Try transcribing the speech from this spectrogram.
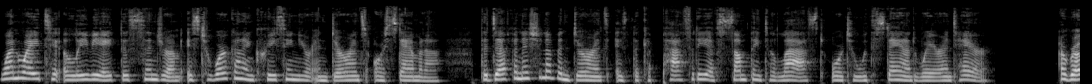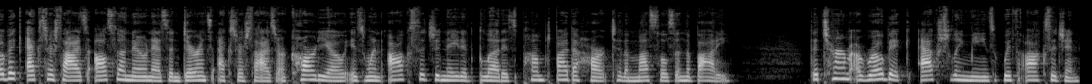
One way to alleviate this syndrome is to work on increasing your endurance or stamina, the definition of endurance is the capacity of something to last or to withstand wear and tear. Aerobic exercise, also known as endurance exercise or cardio, is when oxygenated blood is pumped by the heart to the muscles in the body. The term aerobic actually means with oxygen,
